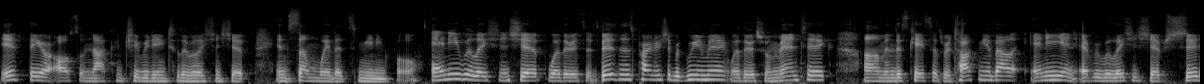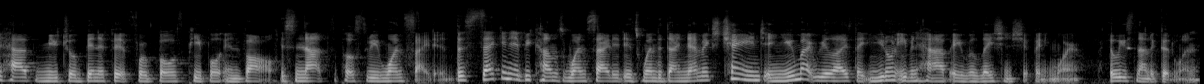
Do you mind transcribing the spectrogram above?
if they are also not contributing to the relationship in some way that's meaningful. Any relationship, whether it's a business partnership agreement, whether it's romantic, um, in this case, as we're talking about, any and every relationship should have have mutual benefit for both people involved. It's not supposed to be one-sided. The second it becomes one-sided is when the dynamics change and you might realize that you don't even have a relationship anymore at least not a good one.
